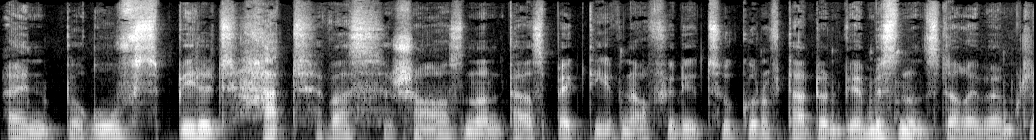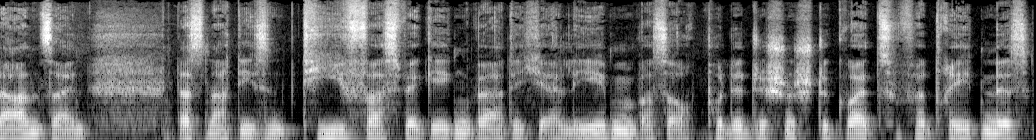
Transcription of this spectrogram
ein Berufsbild hat, was Chancen und Perspektiven auch für die Zukunft hat. Und wir müssen uns darüber im Klaren sein, dass nach diesem Tief, was wir gegenwärtig erleben, was auch politisch ein Stück weit zu vertreten ist,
